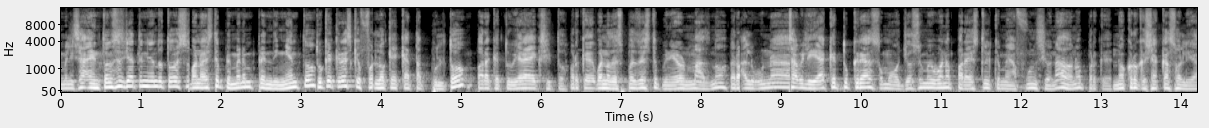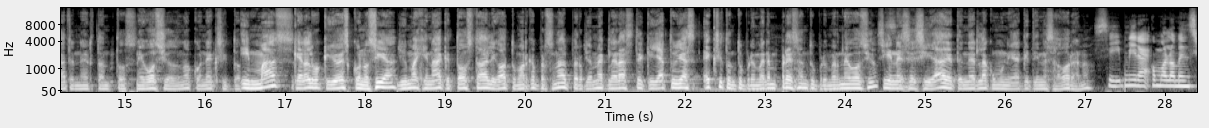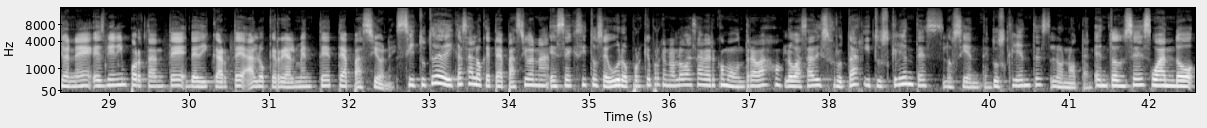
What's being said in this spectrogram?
Melissa, entonces ya teniendo todo eso, bueno, este primer emprendimiento, ¿tú qué crees que fue lo que catapultó para que tuviera éxito? Porque bueno, después de este vinieron más, ¿no? Pero alguna habilidad que tú creas como yo soy muy buena para esto y que me ha funcionado, ¿no? Porque no creo que sea casualidad tener tantos negocios, ¿no? Con éxito. Y más, que era algo que yo desconocía, yo imaginaba que todo estaba ligado a tu marca personal, pero ya me aclaraste que ya tuvieras éxito en tu primera empresa, en tu primer negocio, sin necesidad de tener la comunidad que tienes ahora, ¿no? Sí, mira, como lo mencioné, es bien importante dedicarte a lo que realmente te apasione. Si tú te dedicas a lo que te apasiona, es éxito seguro. ¿Por qué? Porque no lo vas a ver como un trabajo, lo vas a disfrutar y tus clientes lo sienten, tus clientes lo notan. Entonces, cuando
